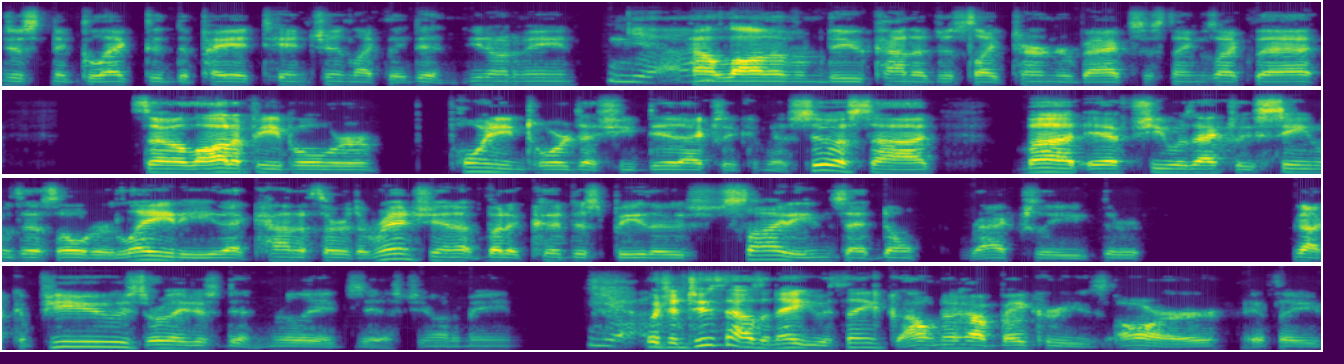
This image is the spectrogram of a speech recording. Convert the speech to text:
just neglected to pay attention, like they didn't. You know what I mean? Yeah. How a lot of them do, kind of just like turn their backs to things like that. So a lot of people were pointing towards that she did actually commit suicide. But if she was actually seen with this older lady, that kind of throws a wrench in it. But it could just be those sightings that don't actually they're got confused or they just didn't really exist. You know what I mean? yeah. Which in 2008, you would think I don't know how bakeries are if they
